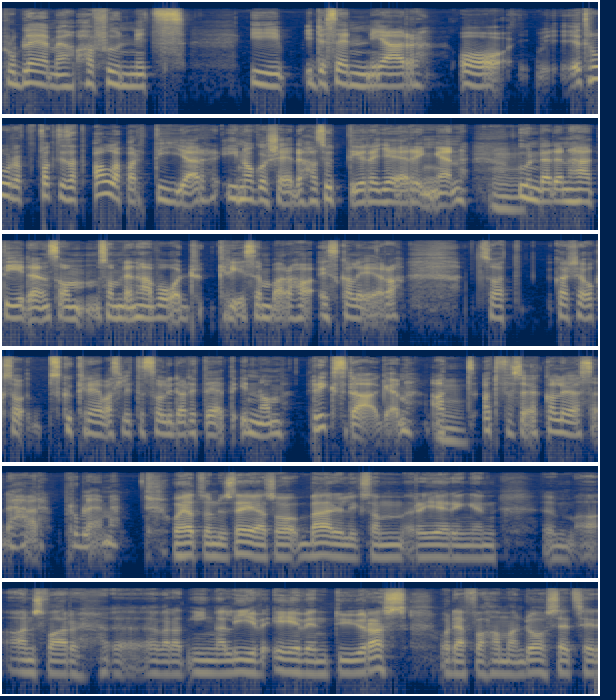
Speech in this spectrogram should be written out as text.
Problemet har funnits i, i decennier. Och jag tror faktiskt att alla partier i något skede har suttit i regeringen mm. under den här tiden som, som den här vårdkrisen bara har eskalerat. Så att kanske också skulle krävas lite solidaritet inom riksdagen att, mm. att försöka lösa det här problemet. Och helt som du säger så bär ju liksom regeringen ansvar uh, över att inga liv äventyras och därför har man då sett sig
